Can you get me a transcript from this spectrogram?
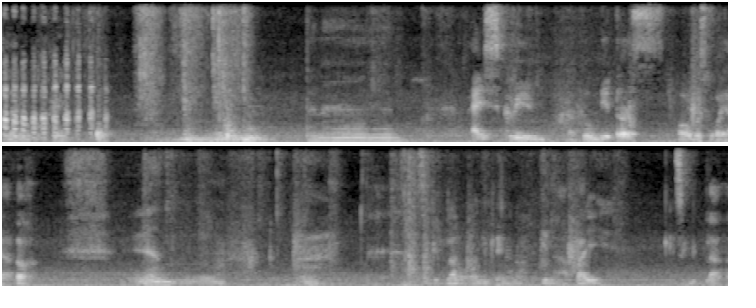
Ito lang yung akin. Tanan! Ice cream. 2 liters. Paubos ko kaya to. And, um, saglit lang ano kayo ano, tinapay. Saglit lang.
